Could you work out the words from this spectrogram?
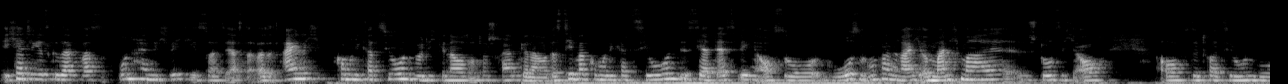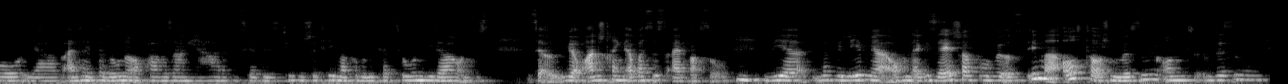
ich hätte jetzt gesagt, was unheimlich wichtig ist so als erster. Also eigentlich Kommunikation würde ich genauso unterschreiben. Genau, das Thema Kommunikation ist ja deswegen auch so groß und umfangreich und manchmal stoße ich auch auf Situationen, wo ja einzelne Personen oder auch Paare sagen, ja, das ist ja dieses typische Thema Kommunikation wieder und das ist ja irgendwie auch anstrengend, aber es ist einfach so. Mhm. Wir, ne, wir leben ja auch in einer Gesellschaft, wo wir uns immer austauschen müssen und wissen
